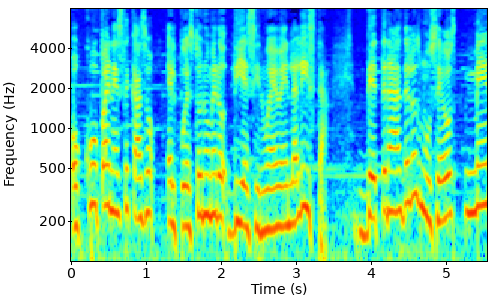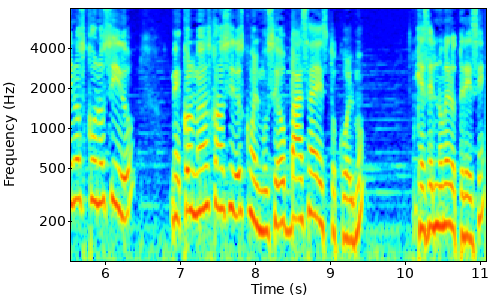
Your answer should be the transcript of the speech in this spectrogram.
ocupa en este caso el puesto número 19 en la lista. Detrás de los museos menos conocidos, menos conocidos como el Museo Basa de Estocolmo, que es el número 13,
